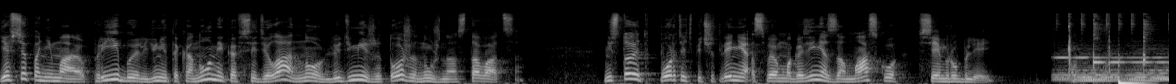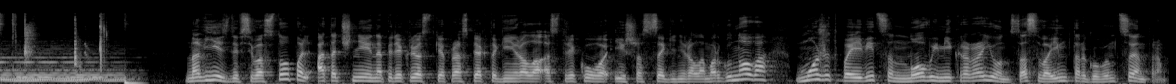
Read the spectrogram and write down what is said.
я все понимаю, прибыль, юнит-экономика, все дела, но людьми же тоже нужно оставаться. Не стоит портить впечатление о своем магазине за маску в 7 рублей. На въезде в Севастополь, а точнее на перекрестке проспекта генерала Острякова и шоссе генерала Маргунова, может появиться новый микрорайон со своим торговым центром.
